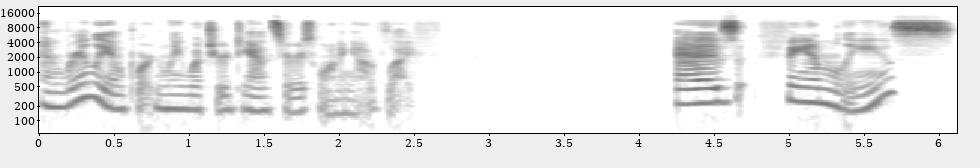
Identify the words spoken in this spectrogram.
and really importantly what your dancer is wanting out of life. As families,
